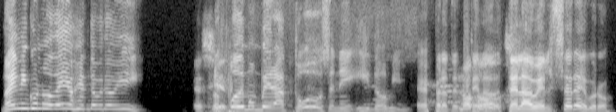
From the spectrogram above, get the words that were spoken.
No hay ninguno de ellos en WWE. Cierto. podemos ver a todos en AEW. Espérate, No te, la, te lavé el cerebro.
